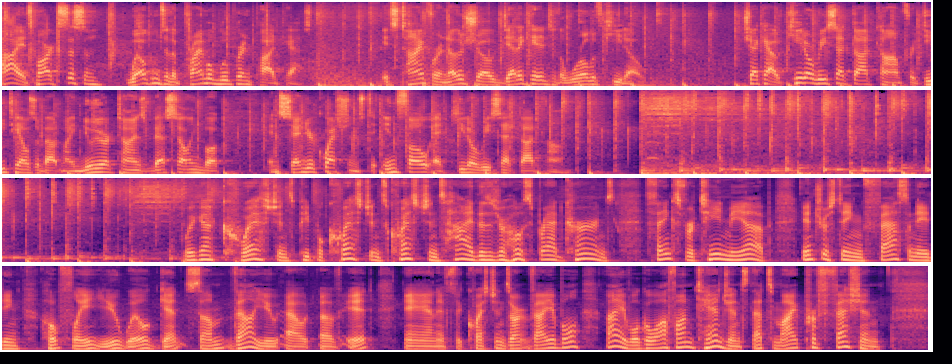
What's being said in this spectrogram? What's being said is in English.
Hi, it's Mark Sisson. Welcome to the Primal Blueprint Podcast. It's time for another show dedicated to the world of keto. Check out ketoreset.com for details about my New York Times best-selling book and send your questions to info at ketoreset.com. We got questions, people. Questions, questions. Hi, this is your host, Brad Kearns. Thanks for teeing me up. Interesting, fascinating. Hopefully, you will get some value out of it. And if the questions aren't valuable, I will go off on tangents. That's my profession.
